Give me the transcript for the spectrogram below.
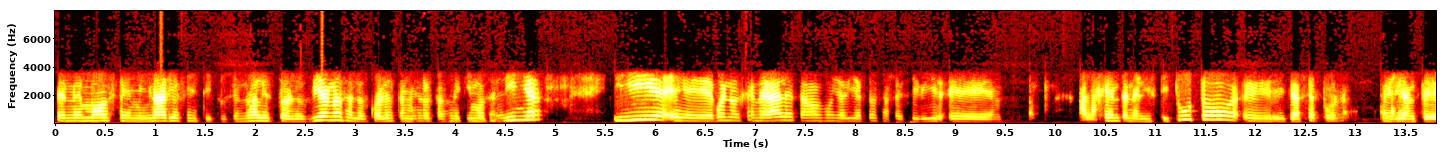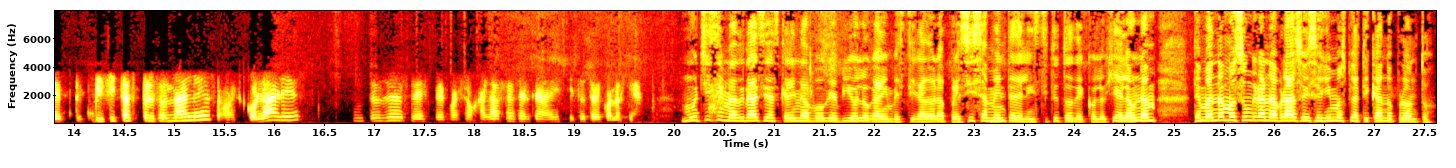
tenemos seminarios institucionales todos los viernes, a los cuales también los transmitimos en línea. Y eh, bueno, en general estamos muy abiertos a recibir eh, a la gente en el instituto, eh, ya sea por mediante visitas personales o escolares. Entonces, este, pues ojalá se acerquen al Instituto de Ecología. Muchísimas gracias, Karina Bogue, bióloga e investigadora precisamente del Instituto de Ecología de la UNAM. Te mandamos un gran abrazo y seguimos platicando pronto.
